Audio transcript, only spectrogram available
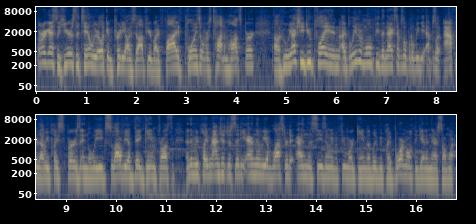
Alright guys, so here's the table. We are looking pretty on top here by 5 points over Tottenham Hotspur, uh, who we actually do play in, I believe it won't be the next episode, but it'll be the episode after that we play Spurs in the league, so that'll be a big game for us. And then we play Manchester City, and then we have Leicester to end the season. We have a few more games. I believe we play Bournemouth again in there somewhere.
